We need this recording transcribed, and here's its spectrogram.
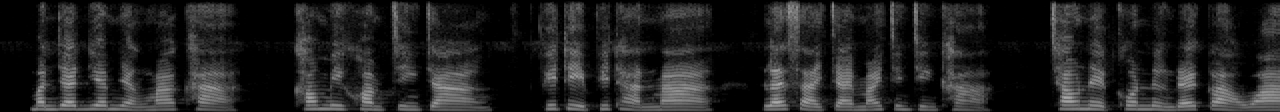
ๆ มันยอดเยี่ยมอย่างมากค่ะ เขามีความจริงจัง พิถีพิถันมาก และใส่ใจมากจริง ๆ ค่ะ ชาวเน็ตคนหนึ่งได้กล่าวว่า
